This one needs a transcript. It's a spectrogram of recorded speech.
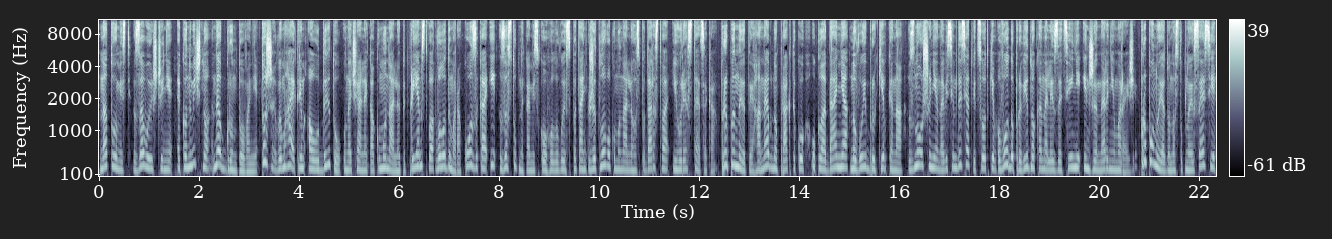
натомість завищені, економічно необґрунтовані. Тож вимагає, крім аудиту, у начальника комунального підприємства Володимира Козика і заступника міського голови з питань житлово-комунального господарства Ігоря Стецика припинити ганебну практику укладання нової бруківки на зношені на 80% водопровідно-каналізаційні інженерні мережі. Пропонує до наступної сесії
